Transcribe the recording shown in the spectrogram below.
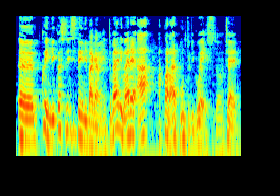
Eh, quindi, questi sistemi di pagamento, per arrivare a, a parlare appunto di questo, cioè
